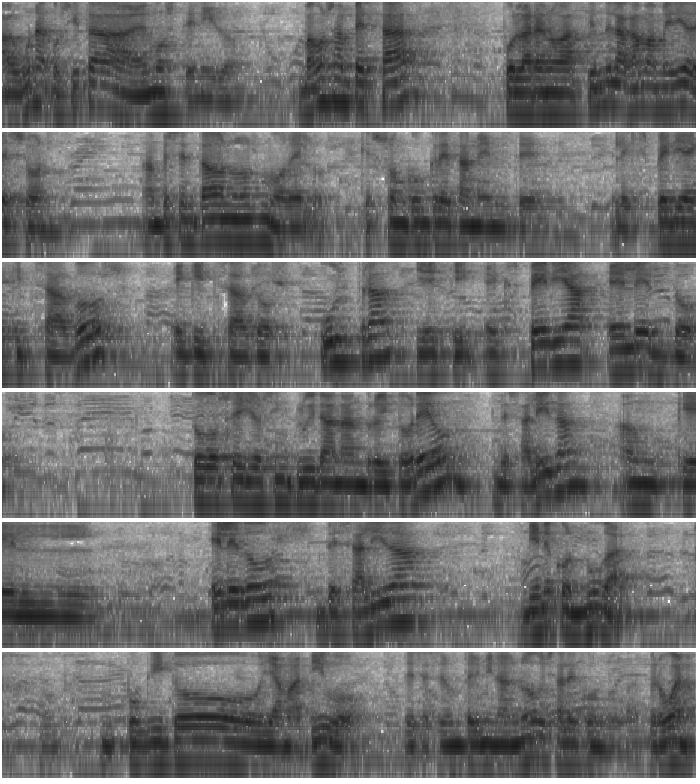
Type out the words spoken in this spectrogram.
alguna cosita hemos tenido. Vamos a empezar por la renovación de la gama media de Sony han presentado nuevos modelos, que son concretamente el Xperia XA2, XA2 Ultra y Xperia L2. Todos ellos incluirán Android Oreo de salida, aunque el L2 de salida viene con Nougat. Un poquito llamativo, pese a ser un terminal nuevo y sale con Nougat. Pero bueno,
